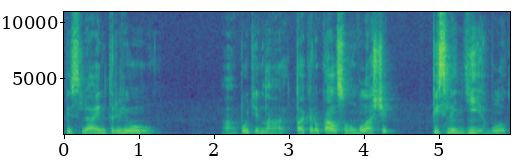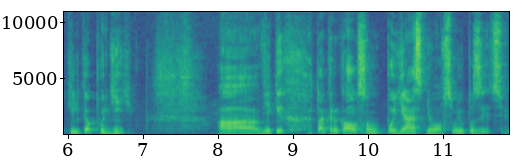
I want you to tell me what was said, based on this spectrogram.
після інтерв'ю Путіна Такеру Карлсону була ще після дія, було кілька подій, в яких Такер Карлсон пояснював свою позицію.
